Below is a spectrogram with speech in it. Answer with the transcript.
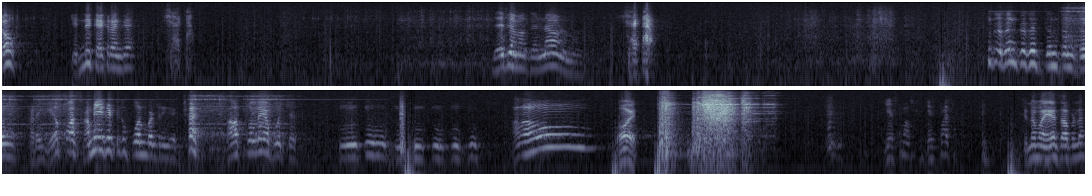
யோ என்ன கேக்குறாங்க? தேவி அம்மாக்கு என்ன வேணுமா அட ஏப்பா சமயக்கட்டுக்கு போன் பண்றீங்க நான் சொல்லையா போச்சு ஹலோ ஓய் எஸ் மாஸ்டர் எஸ் மாஸ்டர் சின்னம்மா ஏன் சாப்பிடல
